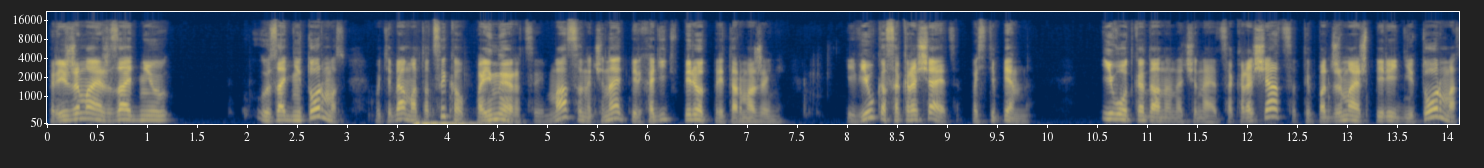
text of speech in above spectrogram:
Прижимаешь заднюю, задний тормоз, у тебя мотоцикл по инерции, масса начинает переходить вперед при торможении. И вилка сокращается постепенно. И вот когда она начинает сокращаться, ты поджимаешь передний тормоз,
